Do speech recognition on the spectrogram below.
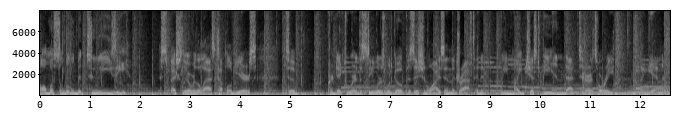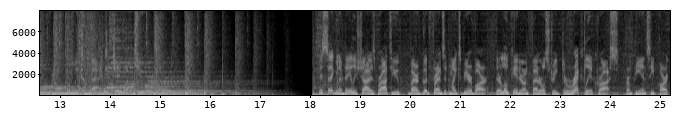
almost a little bit too easy, especially over the last couple of years, to predict where the Steelers would go position wise in the draft. And it, we might just be in that territory again when we come back, J1Q. This segment of Daily Shot is brought to you by our good friends at Mike's Beer Bar. They're located on Federal Street, directly across from PNC Park.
